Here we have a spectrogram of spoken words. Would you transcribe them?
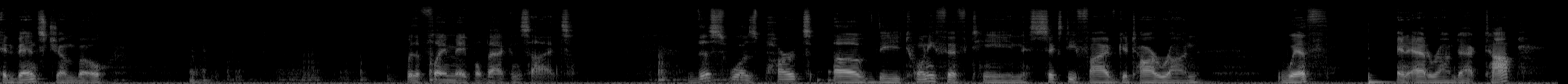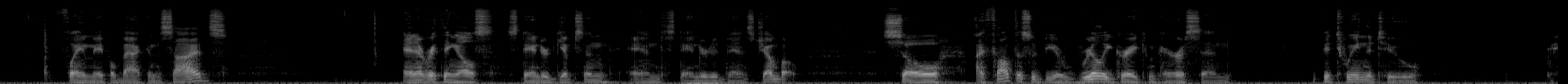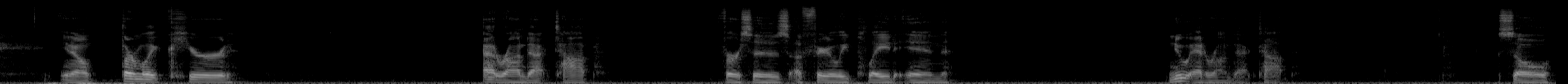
advanced jumbo with a flame maple back and sides. This was part of the 2015 65 guitar run with an Adirondack top, flame maple back and sides, and everything else standard Gibson and standard advanced jumbo. So I thought this would be a really great comparison between the two. You know, thermally cured Adirondack top versus a fairly played in new Adirondack top. So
